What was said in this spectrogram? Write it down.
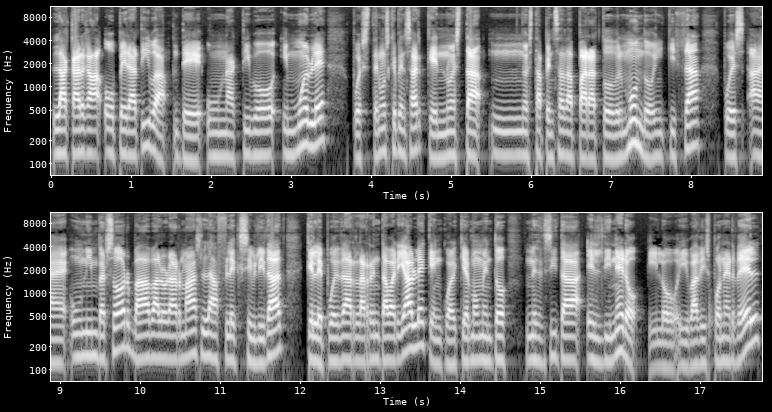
la carga operativa de un activo inmueble, pues tenemos que pensar que no está, no está pensada para todo el mundo y quizá pues eh, un inversor va a valorar más la flexibilidad que le puede dar la renta variable, que en cualquier momento necesita el dinero y, lo, va a disponer de él,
